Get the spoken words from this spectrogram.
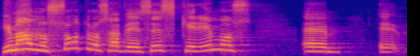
Y más nosotros a veces queremos eh, eh,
